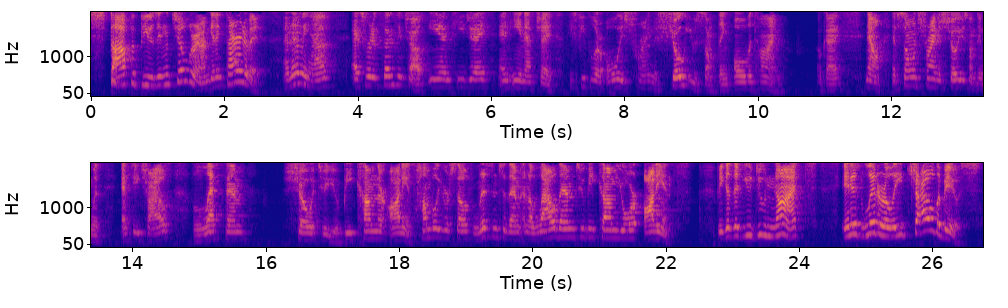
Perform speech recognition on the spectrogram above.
Stop abusing the children. I'm getting tired of it. And then we have extroverted sensing child, ENTJ and ENFJ. These people are always trying to show you something all the time. Okay? Now, if someone's trying to show you something with SE child, let them show it to you. Become their audience. Humble yourself, listen to them, and allow them to become your audience. Because if you do not, it is literally child abuse.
